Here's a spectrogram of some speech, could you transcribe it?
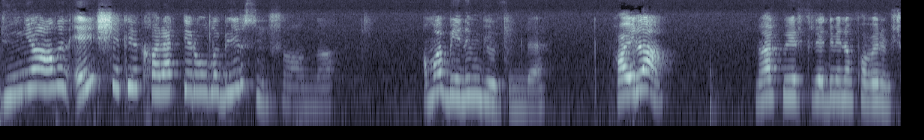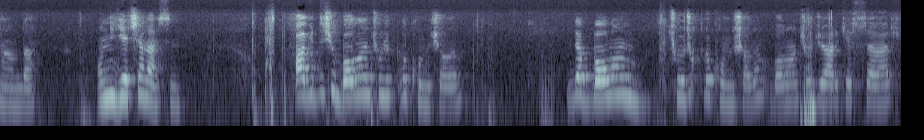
dünyanın en şekil karakteri olabilirsin şu anda. Ama benim gözümde. Hayır lan. Nightmare Freddy benim favorim şu anda. Onu geçemezsin. Abi de şu balon çocukla konuşalım. Bir de balon çocukla konuşalım. Balon çocuğu herkes sever.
